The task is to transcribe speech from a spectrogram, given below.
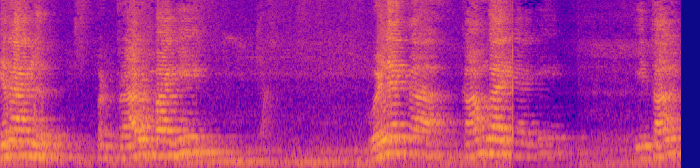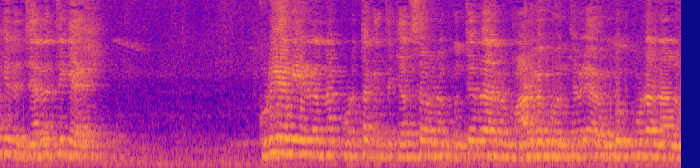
ಏನಾಗಲಿಲ್ಲ ಬಟ್ ಪ್ರಾರಂಭ ಆಗಿ ಒಳ್ಳೆಯ ಕಾಮಗಾರಿ ಈ ತಾಲೂಕಿನ ಜನತೆಗೆ ಕುಡಿಯ ನೀರನ್ನು ಕೊಡ್ತಕ್ಕಂಥ ಕೆಲಸವನ್ನು ಗುತ್ತಿಗೆದಾರರು ಮಾಡಬೇಕು ಅಂತೇಳಿ ಅವರಿಗೂ ಕೂಡ ನಾನು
